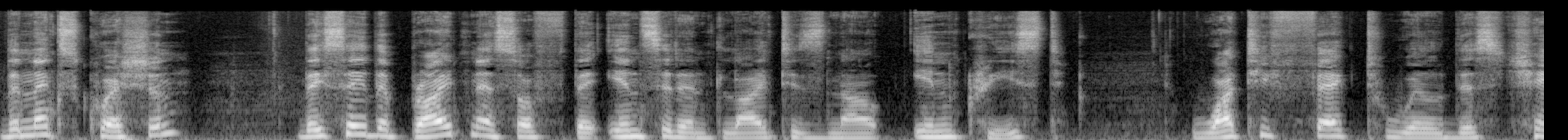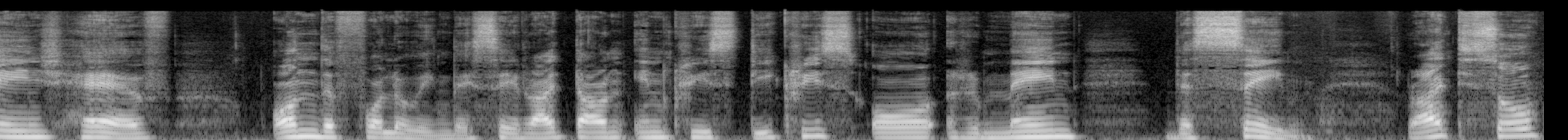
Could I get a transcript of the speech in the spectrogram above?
the next question. They say the brightness of the incident light is now increased. What effect will this change have on the following. They say write down increase, decrease, or remain the same, right? So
